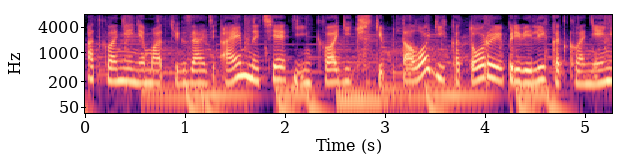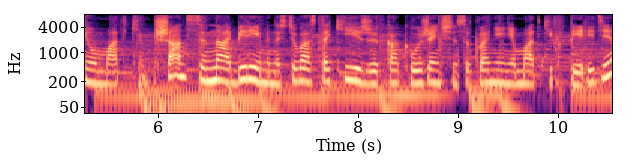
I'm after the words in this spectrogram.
отклонение матки к сзади, а именно те гинекологические патологии, которые привели к отклонению матки. Шансы на беременность у вас такие же, как и у женщин с отклонением матки к переди.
